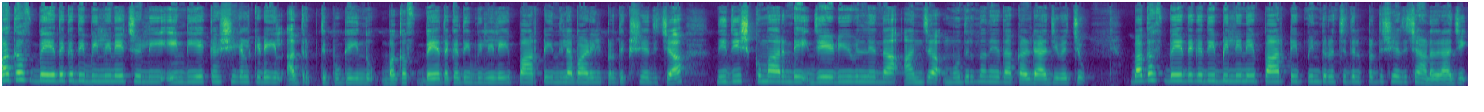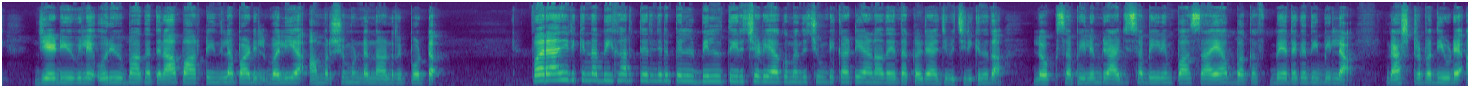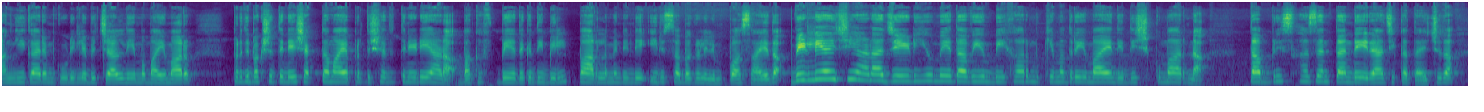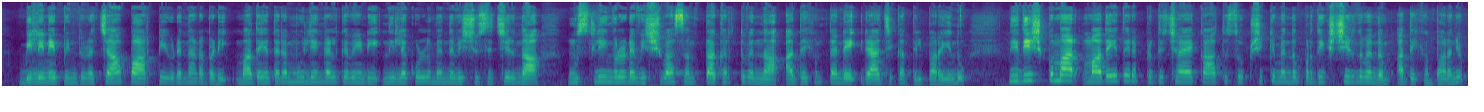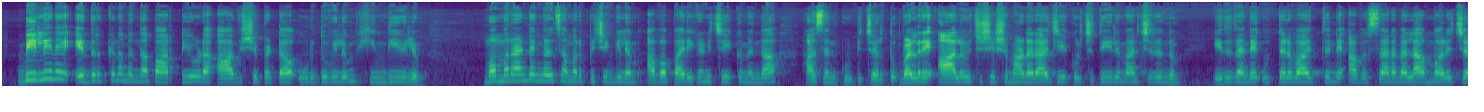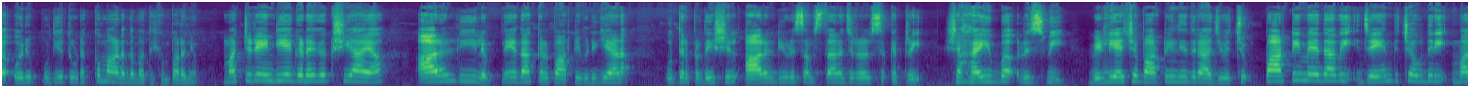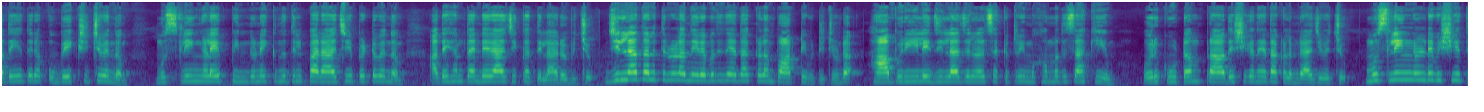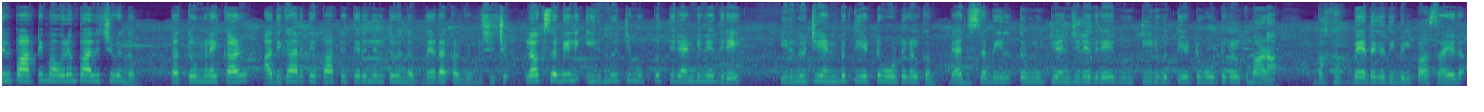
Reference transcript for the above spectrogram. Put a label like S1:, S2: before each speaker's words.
S1: ബഖഫ് ഭേദഗതി ബില്ലിനെ ചൊല്ലി എൻ ഡി എ കക്ഷികൾക്കിടയിൽ അതൃപ്തി പുകയുന്നു. ബഖഫ് ഭേദഗതി ബില്ലിലെ പാർട്ടി നിലപാടിൽ പ്രതിഷേധിച്ച നിതീഷ് കുമാറിന്റെ ജെ ഡി യുവിൽ നിന്ന് അഞ്ച് മുതിർന്ന നേതാക്കൾ രാജിവെച്ചു. ബഖഫ് ഭേദഗതി ബില്ലിനെ പാർട്ടി പിന്തുണച്ചതിൽ പ്രതിഷേധിച്ചാണ് രാജി. ജെ ഡി യുവിലെ ഒരു വിഭാഗത്തിന് പാർട്ടി നിലപാടിൽ വലിയ അമർഷമുണ്ടെന്നാണ് റിപ്പോർട്ട്. വരാനിരിക്കുന്ന ബീഹാർ തെരഞ്ഞെടുപ്പിൽ ബിൽ തിരിച്ചടിയാകുമെന്ന് ചൂണ്ടിക്കാട്ടിയാണ് നേതാക്കൾ രാജിവെച്ചിരിക്കുന്നത്. ലോക്സഭയിലും രാജ്യസഭയിലും പാസായ ബഖഫ് ഭേദഗതി ബില്ല് രാഷ്ട്രപതിയുടെ അംഗീകാരം കൂടി ലഭിച്ചാൽ നിയമമായി മാറും. പ്രതിപക്ഷത്തിന്റെ ശക്തമായ പ്രതിഷേധത്തിനിടെയാണ് ബഖഫ് ഭേദഗതി ബിൽ പാർലമെന്റിന്റെ ഇരുസഭകളിലും പാസായത്. വെള്ളിയാഴ്ചയാണ് ജെ ഡി യു മേധാവിയും ബീഹാർ മുഖ്യമന്ത്രിയുമായ നിതീഷ് കുമാറിന് തബ്രിസ് ഹസൻ തന്റെ രാജിക്കത്തയച്ചത്. ബില്ലിനെ പിന്തുണച്ച പാർട്ടിയുടെ നടപടി മതേതര മൂല്യങ്ങൾക്ക് വേണ്ടി നിലകൊള്ളുമെന്ന് വിശ്വസിച്ചിരുന്ന മുസ്ലിങ്ങളുടെ വിശ്വാസം തകർത്തുവെന്ന് അദ്ദേഹം തന്റെ രാജിക്കത്തിൽ പറയുന്നു. നിതീഷ് കുമാർ മതേതര പ്രതിച്ഛായ കാത്തുസൂക്ഷിക്കുമെന്നും പ്രതീക്ഷിച്ചിരുന്നുവെന്നും അദ്ദേഹം പറഞ്ഞു. ബില്ലിനെ എതിർക്കണമെന്ന പാർട്ടിയോട് ആവശ്യപ്പെട്ട് ഉറുദുവിലും ഹിന്ദിയിലും മൊമറാണ്ടങ്ങൾ സമർപ്പിച്ചെങ്കിലും അവ പരിഗണിച്ചേക്കുമെന്ന് ഹസൻ കൂട്ടിച്ചേർത്തു. വളരെ ആലോചിച്ച ശേഷമാണ് രാജിയെക്കുറിച്ച് തീരുമാനിച്ചതെന്നും ഇത് തന്റെ ഉത്തരവാദിത്തത്തിന്റെ അവസാനമല്ല മറിച്ച് ഒരു പുതിയ തുടക്കമാണെന്നും അദ്ദേഹം പറഞ്ഞു. മറ്റൊരു എൻ ഡി എ ഘടകകക്ഷിയായ ആർ എൽ ഡിയിലും നേതാക്കൾ പാർട്ടി വിടുകയാണ്. ഉത്തർപ്രദേശിൽ ആർ എൽ ഡിയുടെ സംസ്ഥാന ജനറൽ സെക്രട്ടറി ഷഹൈബ് റിസ്വി വെള്ളിയാഴ്ച പാർട്ടിയിൽ നിന്ന് രാജിവെച്ചു. പാർട്ടി മേധാവി ജയന്ത് ചൌധരി മതേതരം ഉപേക്ഷിച്ചുവെന്നും മുസ്ലിങ്ങളെ പിന്തുണയ്ക്കുന്നതിൽ പരാജയപ്പെട്ടുവെന്നും അദ്ദേഹം തന്റെ രാജിക്കത്തിൽ ആരോപിച്ചു. ജില്ലാ തലത്തിലുള്ള നിരവധി നേതാക്കളും പാർട്ടി വിട്ടിട്ടുണ്ട്. ഹാപുരിയിലെ ജില്ലാ ജനറൽ സെക്രട്ടറി മുഹമ്മദ് സാക്കിയും ഒരു കൂട്ടം പ്രാദേശിക നേതാക്കളും രാജിവെച്ചു. മുസ്ലിങ്ങളുടെ വിഷയത്തിൽ പാർട്ടി മൗനം പാലിച്ചുവെന്നും തത്വങ്ങളെക്കാൾ അധികാരത്തെ പാർട്ടി തിരഞ്ഞെടുത്തുവെന്നും നേതാക്കൾ വിമർശിച്ചു. ലോക്സഭയിൽ ഇരുന്നൂറ്റി മുപ്പത്തിരണ്ടിനെതിരെ ഇരുന്നൂറ്റി എൺപത്തിയെട്ട് വോട്ടുകൾക്കും രാജ്യസഭയിൽ തൊണ്ണൂറ്റിയഞ്ചിനെതിരെ നൂറ്റി ഇരുപത്തിയെട്ട് വോട്ടുകൾക്കുമാണ് വഖഫ് ഭേദഗതി ബിൽ പാസായത്.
